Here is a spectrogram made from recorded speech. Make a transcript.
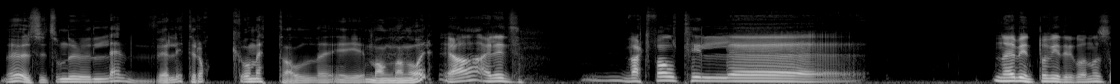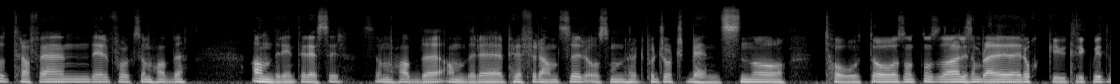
Det høres ut som du lever litt rock og metal i mange, mange år. Ja, eller i hvert fall til uh, Når jeg begynte på videregående, så traff jeg en del folk som hadde andre interesser. Som hadde andre preferanser, og som hørte på George Benson og Toto og sånt. Så da liksom ble rockeuttrykket mitt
